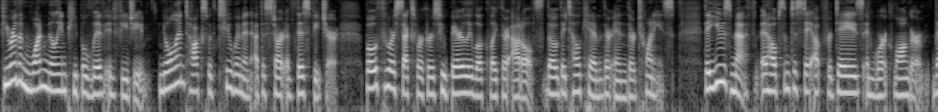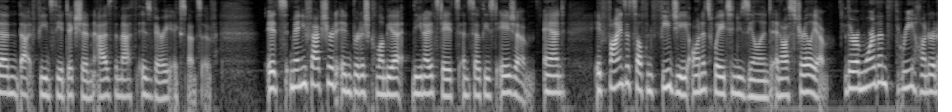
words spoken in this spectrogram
Fewer than 1 million people live in Fiji. Bolan talks with two women at the start of this feature, both who are sex workers who barely look like they're adults, though they tell Kim they're in their 20s. They use meth. It helps them to stay up for days and work longer. Then that feeds the addiction, as the meth is very expensive. It's manufactured in British Columbia, the United States, and Southeast Asia, and it finds itself in Fiji on its way to New Zealand and Australia. There are more than 300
